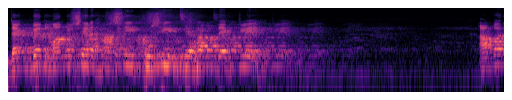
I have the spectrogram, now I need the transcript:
দেখবেন মানুষের হাসি, খুশি চেহারা দেখলে। আবার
